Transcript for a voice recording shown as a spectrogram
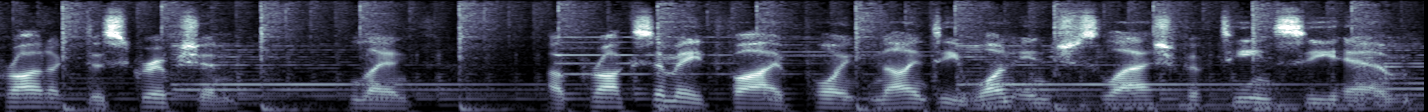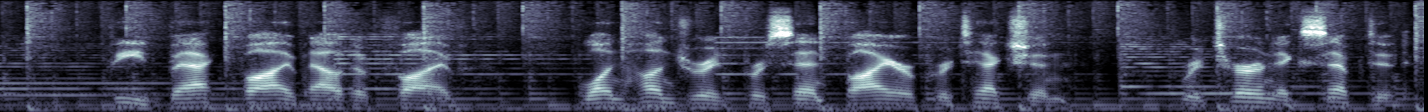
product description, length, approximate 5.91 inch slash 15 cm, feedback 5 out of 5, 100% buyer protection, return accepted,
